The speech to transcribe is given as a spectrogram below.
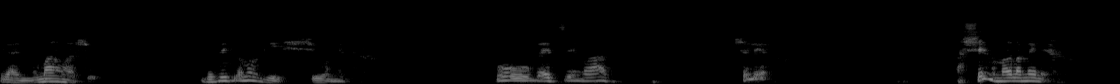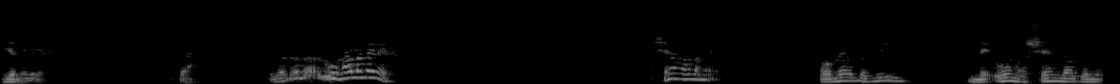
אולי נאמר משהו. דוד לא מרגיש שהוא המלך. הוא בעצם רק שליח. השם אמר למלך, מי המלך? אתה. לא, לא, לא, הוא אמר למלך. השם אמר למלך. אומר דוד, נאום השם לאדוני.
